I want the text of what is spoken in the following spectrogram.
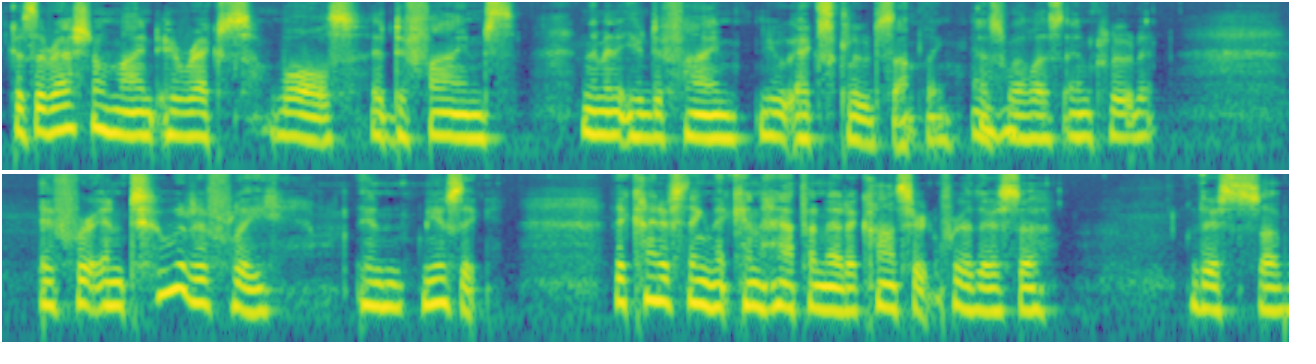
Because the rational mind erects walls, it defines. The minute you define, you exclude something as well as include it. If we're intuitively in music, the kind of thing that can happen at a concert where there's a there's a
